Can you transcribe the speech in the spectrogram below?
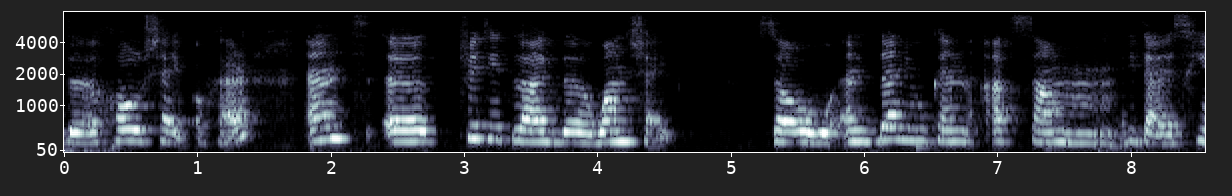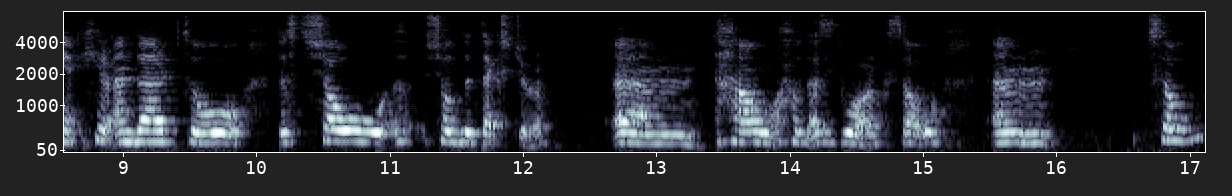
the whole shape of hair and uh, treat it like the one shape so, and then you can add some details here, here and there to just show show the texture. Um, how how does it work? So, um, so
